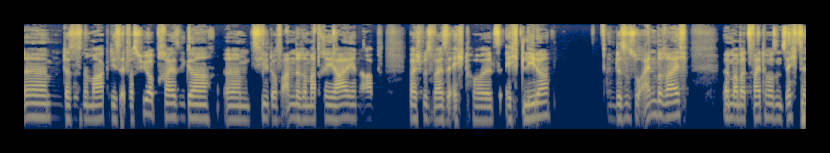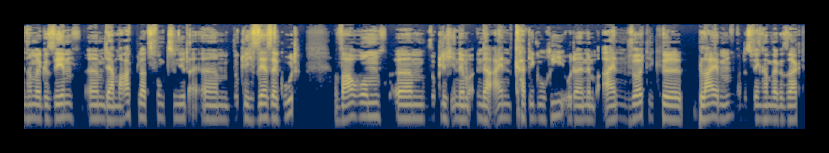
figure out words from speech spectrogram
Ähm, das ist eine Marke, die ist etwas höherpreisiger, ähm, zielt auf andere Materialien ab, beispielsweise Echtholz, Echtleder. Das ist so ein Bereich. Ähm, aber 2016 haben wir gesehen, ähm, der Marktplatz funktioniert ähm, wirklich sehr, sehr gut. Warum ähm, wirklich in, dem, in der einen Kategorie oder in dem einen Vertical bleiben? Und deswegen haben wir gesagt,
